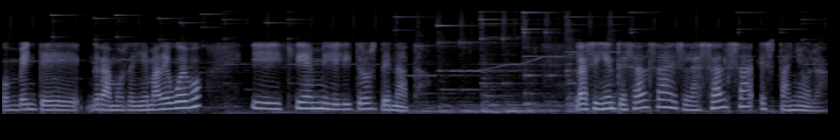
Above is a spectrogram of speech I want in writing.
con 20 gramos de yema de huevo y 100 mililitros de nata. La siguiente salsa es la salsa española.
